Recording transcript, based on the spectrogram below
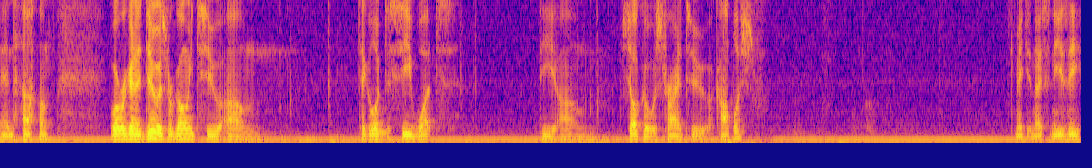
And um, what we're going to do is we're going to um, take a look to see what the um, shellcode was trying to accomplish. To make it nice and easy,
